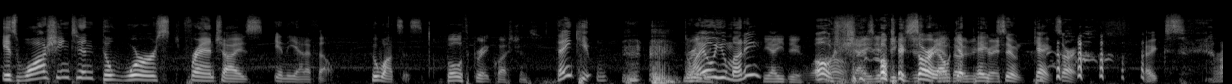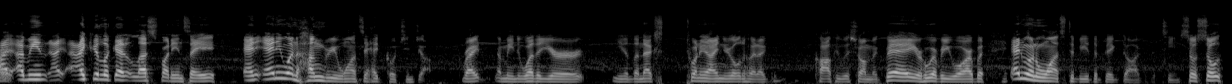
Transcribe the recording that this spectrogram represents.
is Washington the worst franchise in the NFL? Who wants this? Both great questions. Thank you. Do I owe you money? Yeah, you do. Oh, shit. you- if you okay. Sorry, yeah, I'll get paid soon. Okay, sorry. Thanks. I, I mean, I, I could look at it less funny and say, and anyone hungry wants a head coaching job, right? I mean, whether you're, you know, the next 29 year old who had a coffee with Sean McVay or whoever you are, but anyone who wants to be the big dog of the team. So, so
